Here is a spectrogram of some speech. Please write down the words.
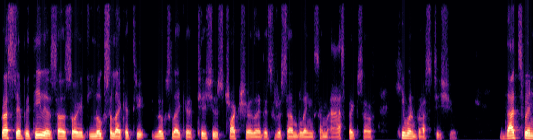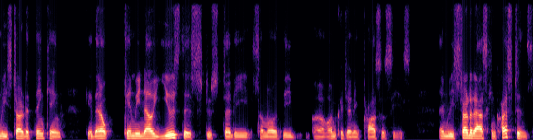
Breast epithelial cells, so it looks like a th- looks like a tissue structure that is resembling some aspects of human breast tissue. That's when we started thinking, okay, now can we now use this to study some of the uh, oncogenic processes? And we started asking questions.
